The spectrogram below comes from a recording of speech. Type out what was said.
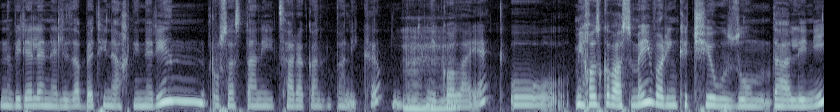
նվիրել են Էլիզաբեթի նախնիներին Ռուսաստանի ցարական ընտանիքը Նիկոլայենք ու մի խոսքով ասում էին որ ինքը չի ուզում դա լինի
